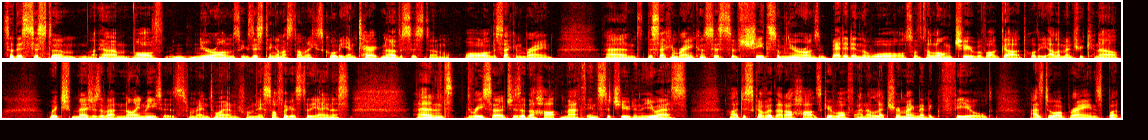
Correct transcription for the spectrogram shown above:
so, this system um, of neurons existing in our stomach is called the enteric nervous system or the second brain. And the second brain consists of sheaths of neurons embedded in the walls of the long tube of our gut or the alimentary canal which measures about nine meters from end to end, from the esophagus to the anus. And the researchers at the HeartMath Institute in the US uh, discovered that our hearts give off an electromagnetic field, as do our brains, but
